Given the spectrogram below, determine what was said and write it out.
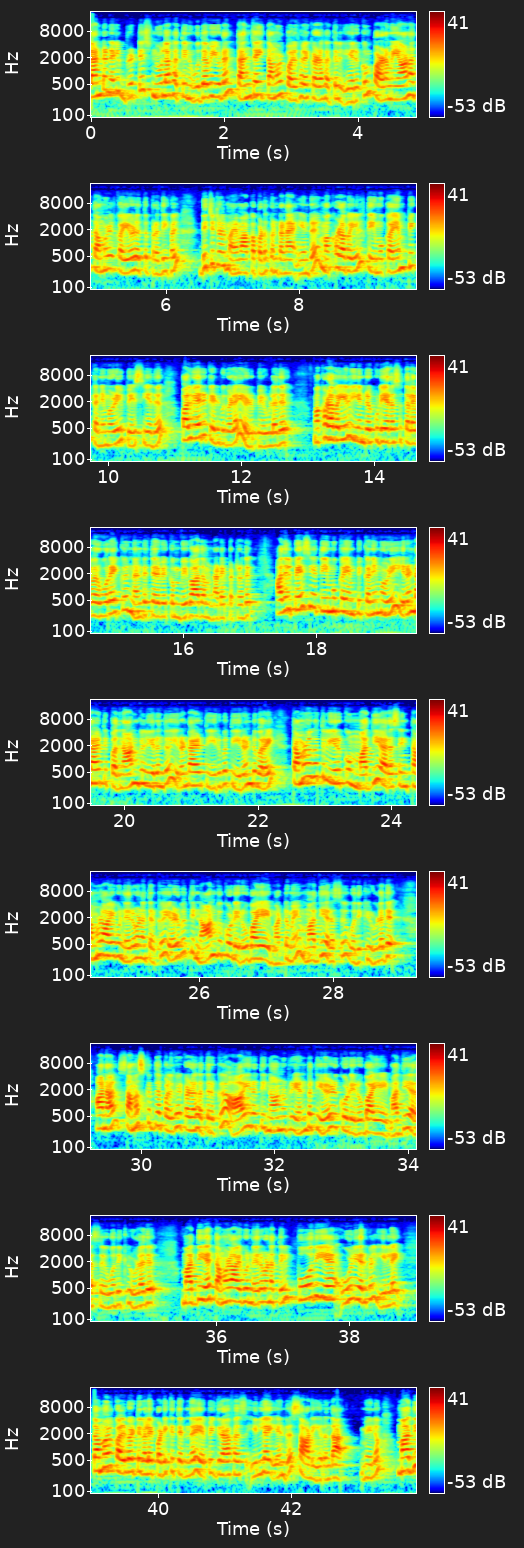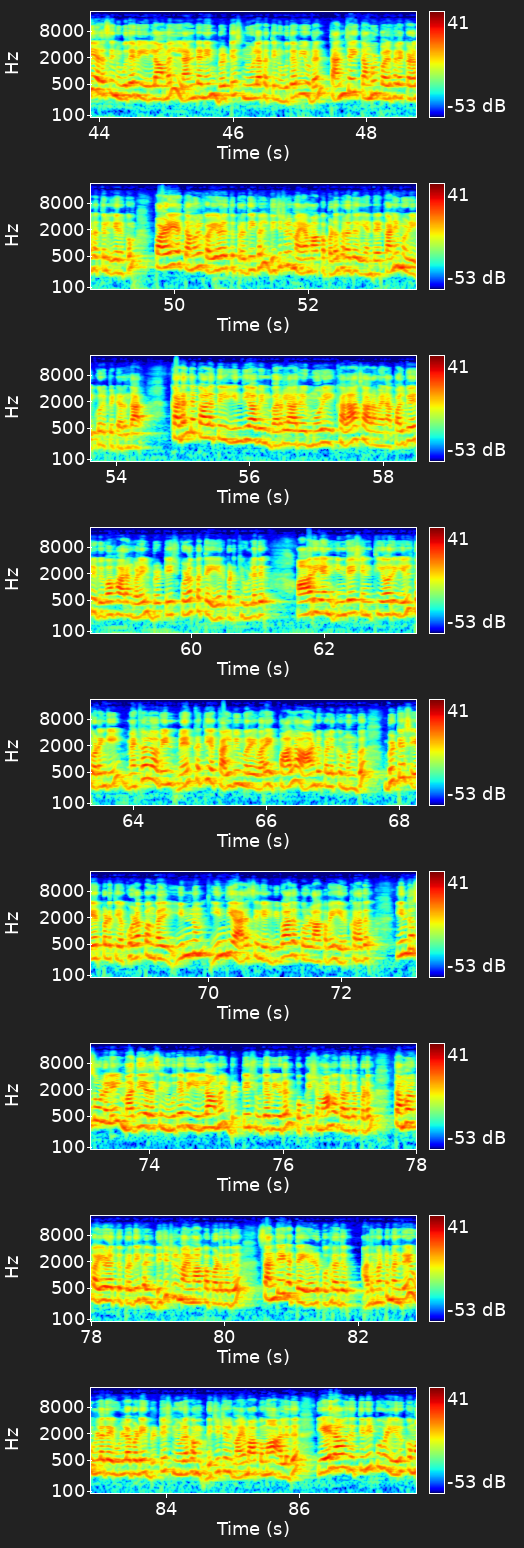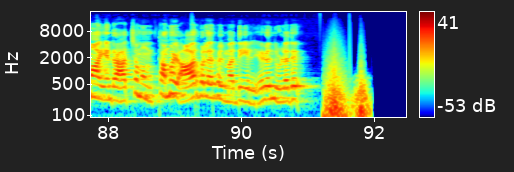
லண்டனில் பிரிட்டிஷ் நூலகத்தின் உதவியுடன் தஞ்சை தமிழ் பல்கலைக்கழகத்தில் இருக்கும் பழமையான தமிழ் கையெழுத்து பிரதிகள் டிஜிட்டல் மயமாக்கப்படுகின்றன என்று மக்களவையில் திமுக எம்பி கனிமொழி பேசியது பல்வேறு கேள்விகளை எழுப்பியுள்ளது. மக்களவையில் இன்று குடியரசுத் தலைவர் உரைக்கு நன்றி தெரிவிக்கும் விவாதம் நடைபெற்றது. அதில் பேசிய திமுக எம்பி கனிமொழி இரண்டாயிரத்தி பதினான்கில் இருந்து இரண்டாயிரத்தி இருபத்தி இரண்டு வரை தமிழகத்தில் இருக்கும் மத்திய அரசின் தமிழாய்வு நிறுவனத்திற்கு எழுபத்தி நான்கு கோடி ரூபாயை மட்டுமே மத்திய அரசு ஒதுக்கியுள்ளது. ஆனால் சமஸ்கிருத பல்கலைக்கழகத்திற்கு ஆயிரத்தி நானூற்றி எண்பத்தி ஏழு கோடி ரூபாயை மத்திய அரசு ஒதுக்கியுள்ளது. மத்திய தமிழாய்வு நிறுவனத்தில் போதிய ஊழியர்கள் இல்லை. தமிழ் கல்வெட்டுகளை படிக்க தெரிந்த எபிகிராஃபஸ் இல்லை என்று சாடியிருந்தார். மேலும் மத்திய அரசின் உதவி இல்லாமல் லண்டனின் பிரிட்டிஷ் நூலகத்தின் உதவியுடன் தஞ்சை தமிழ் பல்கலைக்கழகத்தில் இருக்கும் பழைய தமிழ் கையெழுத்து பிரதிகள் டிஜிட்டல் மயமாக்கப்படுகிறது என்று கனிமொழி குறிப்பிட்டிருந்தார். கடந்த காலத்தில் இந்தியாவின் வரலாறு மொழி கலாச்சாரம் என பல்வேறு விவகாரங்களில் பிரிட்டிஷ் குழப்பத்தை ஏற்படுத்தியுள்ளது. ஆரியன் இன்வேஷன் தியோரியில் தொடங்கி மெக்கலோவின் மேற்கத்திய கல்வி முறை வரை பல ஆண்டுகளுக்கு முன்பு பிரிட்டிஷ் ஏற்படுத்திய குழப்பங்கள் இன்னும் இந்திய அரசியலில் விவாத பொருளாகவே இருக்கிறது. இந்த சூழலில் மத்திய அரசின் உதவி இல்லாமல் பிரிட்டிஷ் உதவியுடன் பொக்கிஷமாக கருதப்படும் தமிழ் கையெழுத்து பிரதிகள் டிஜிட்டல் மயமாக்கப்படுவது சந்தேகத்தை எழுப்புகிறது. அது மட்டுமன்றி உள்ளதை உள்ளபடி பிரிட்டிஷ் நூலகம் டிஜிட்டல் மயமாக்குமா அல்லது ஏதாவது திணிப்புகள் இருக்குமா என்ற அச்சமும் தமிழ் ஆர்வலர்கள் மத்தியில் எழுந்துள்ளது.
